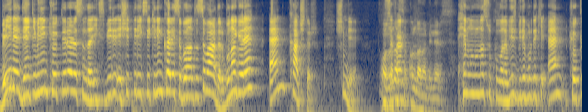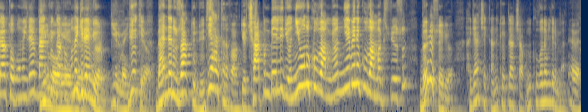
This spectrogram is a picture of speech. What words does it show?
Ve yine denkleminin kökleri arasında x1 eşittir x2'nin karesi bağıntısı vardır. Buna göre n kaçtır? Şimdi bu Onu sefer nasıl kullanabiliriz? hem onu nasıl kullanabiliriz bir de buradaki n kökler toplamı ile ben Girme kökler toplamına diyor. giremiyorum. Girme Diyor ki istiyor. benden uzak dur diyor. Diğer tarafa bak diyor. Çarpım belli diyor. Niye onu kullanmıyorsun? Niye beni kullanmak istiyorsun? Böyle söylüyor. Ha gerçekten de kökler çarpımını kullanabilirim ben. Evet.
